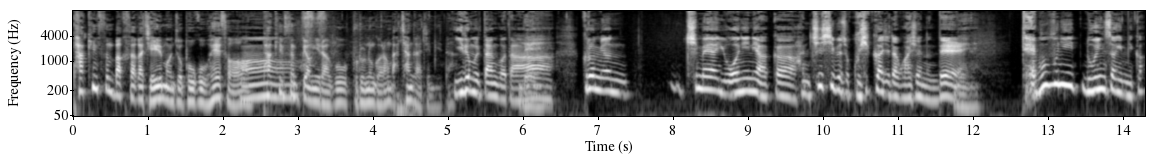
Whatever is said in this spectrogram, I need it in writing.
파킨슨 박사가 제일 먼저 보고해서 아. 파킨슨 병이라고 부르는 거랑 마찬가지입니다. 이름을 딴 거다. 네. 그러면 치매 원인이 아까 한 70에서 90까지라고 하셨는데 네. 대부분이 노인성입니까?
